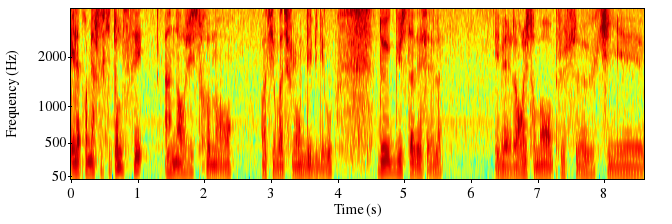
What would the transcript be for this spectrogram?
Et la première chose qui tombe, c'est un enregistrement, enfin, si on va sur l'onglet vidéo, de Gustave Eiffel. Et bien l'enregistrement en plus euh, qui est,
